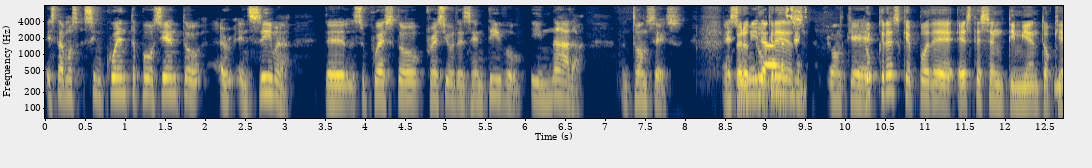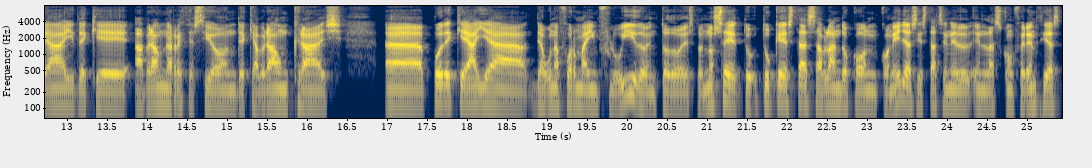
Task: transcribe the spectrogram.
estamos 50% er, encima del supuesto precio de incentivo y nada. Entonces, eso Pero tú crees, que... ¿tú crees que puede este sentimiento que hay de que habrá una recesión, de que habrá un crash, uh, puede que haya de alguna forma influido en todo esto? No sé, tú, tú que estás hablando con, con ellas y estás en, el, en las conferencias,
